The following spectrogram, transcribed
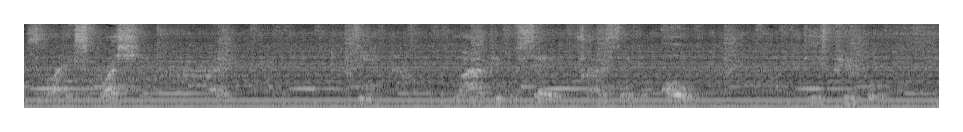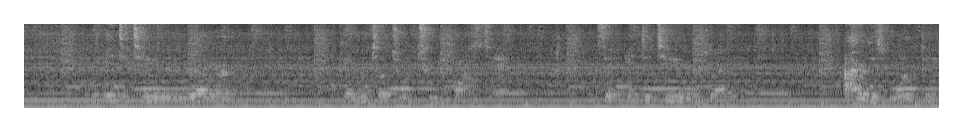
it's about expression, right? See, a lot of people say, try to say, well, oh, these people, the entertainers, whatever. Okay, I'm gonna touch on two parts today. I said entertainers, right? I heard this one thing.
